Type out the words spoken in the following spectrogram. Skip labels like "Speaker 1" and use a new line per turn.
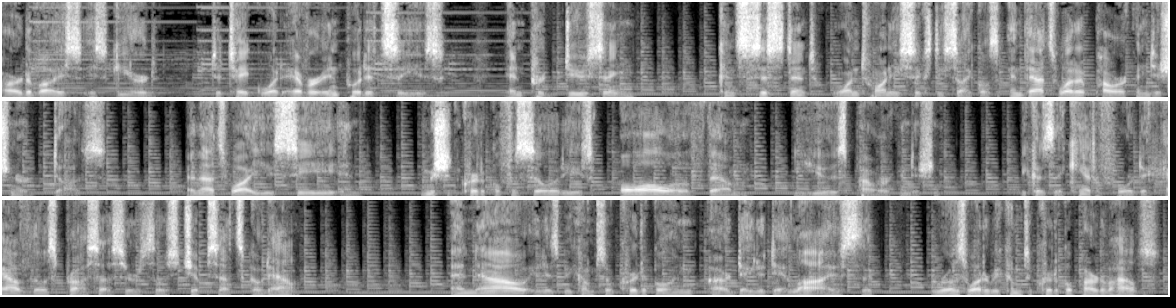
our device is geared to take whatever input it sees and producing consistent 120 60 cycles. And that's what a power conditioner does. And that's why you see in mission critical facilities, all of them use power conditioning because they can't afford to have those processors, those chipsets go down. And now it has become so critical in our day to day lives that Rosewater becomes a critical part of a house.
